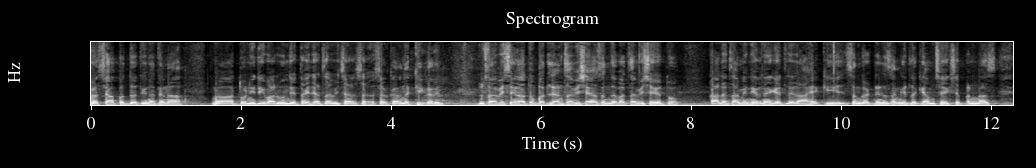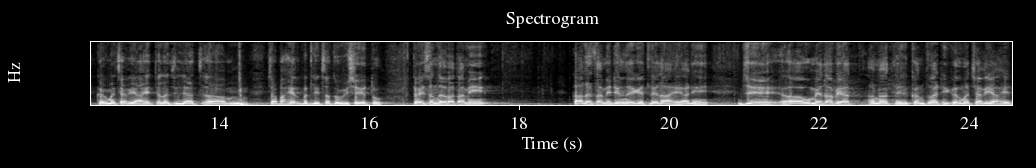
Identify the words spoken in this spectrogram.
कशा पद्धतीनं त्यांना तो निधी वाढवून देता येईल याचा विचार स- सरकार नक्की करेल. दुसरा विषय राहतो बदल्यांचा विषय या संदर्भाचा विषय येतो. कालच आम्ही निर्णय घेतलेला आहे की संघटनेनं सांगितलं की आमचे एकशे पन्नास कर्मचारी आहेत त्याला जिल्ह्यात च्या बाहेर बदलीचा तो विषय येतो. त्याही संदर्भात आम्ही कालच आम्ही निर्णय घेतलेला आहे. आणि जे उमेद अभियानातले कंत्राटी कर्मचारी आहेत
